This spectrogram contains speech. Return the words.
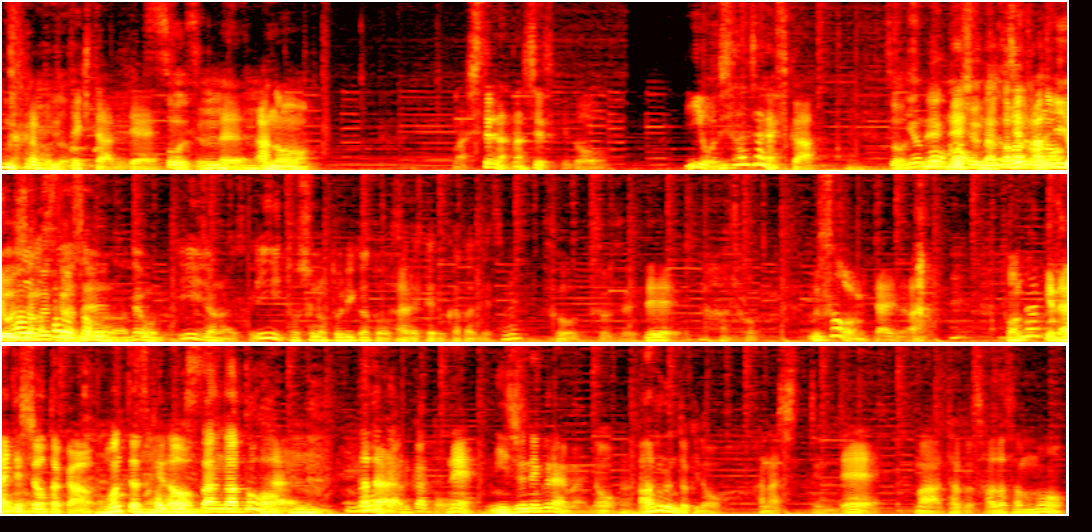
言ってきたんでそうですよね、うん。あの、まあ、失礼な話ですけどいいおじさんじゃないですか。そうですね。いやまあ50半ばのいいおじさんですからね。なでもいいじゃないですか。いい年の取り方をされてる方ですね、そうそうですね。であの嘘みたいな。そんなわけないでしょとか思ったんですけど。おっさんがと、ただわけあるかと、ね20年ぐらい前のうんバブルの時の話っていうんで、まあ多分澤田さんも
